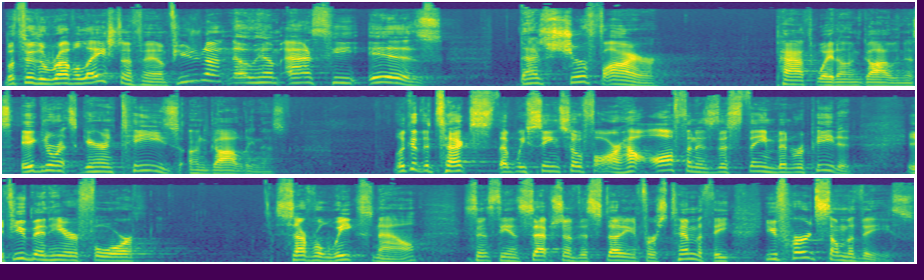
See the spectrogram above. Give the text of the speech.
but through the revelation of Him, if you do not know Him as He is, that's surefire pathway to ungodliness. Ignorance guarantees ungodliness. Look at the text that we've seen so far. How often has this theme been repeated? If you've been here for several weeks now, since the inception of this study in 1 Timothy, you've heard some of these.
